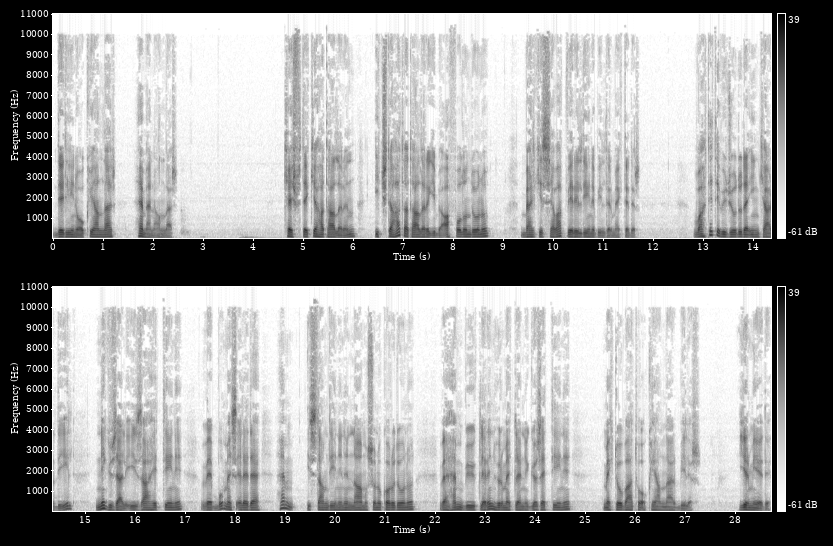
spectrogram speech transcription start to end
dediğini okuyanlar hemen anlar. Keşfteki hataların içtihat hataları gibi affolunduğunu, belki sevap verildiğini bildirmektedir. Vahdet-i vücudu da inkar değil, ne güzel izah ettiğini ve bu meselede hem İslam dininin namusunu koruduğunu ve hem büyüklerin hürmetlerini gözettiğini mektubatı okuyanlar bilir. 27.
